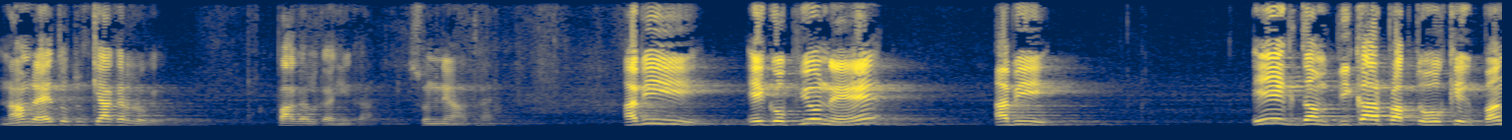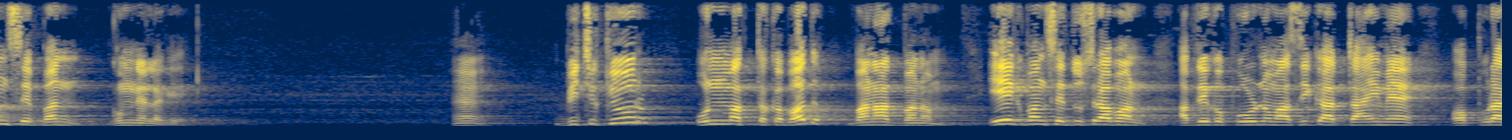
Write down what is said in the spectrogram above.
नाम रहे तो तुम क्या कर लोगे? पागल कहीं का सुनने आता है। अभी एक गोपियों ने अभी एकदम विकार प्राप्त होके वन से वन घूमने लगे। हैं? बिचक्यूर उन्मत्त कबद बनात बनम एक वन से दूसरा वन। अब देखो पूर्णमासी का टाइम है और पूरा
